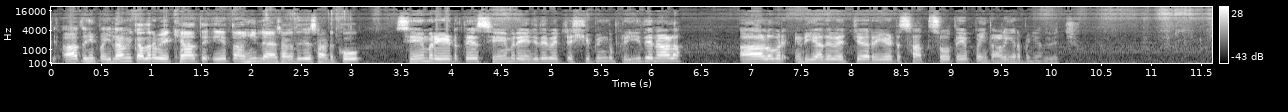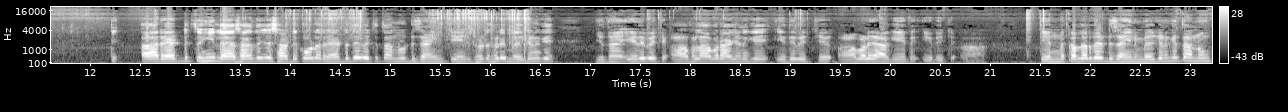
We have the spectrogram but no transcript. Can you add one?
ਤੇ ਆ ਤੁਸੀਂ ਪਹਿਲਾਂ ਵੀ ਕਲਰ ਵੇਖਿਆ ਤੇ ਇਹ ਤਾਂ ਅਸੀਂ ਲੈ ਸਕਦੇ ਜੇ ਸਾਡੇ ਕੋ ਸੇਮ ਰੇਟ ਤੇ ਸੇਮ ਰੇਂਜ ਦੇ ਵਿੱਚ ਸ਼ਿਪਿੰਗ ਫ੍ਰੀ ਦੇ ਨਾਲ ਆਲ ਓਵਰ ਇੰਡੀਆ ਦੇ ਵਿੱਚ ਰੇਟ 700 ਤੇ 45 ਰੁਪਈਆਂ ਦੇ ਵਿੱਚ। ਤੇ ਆ ਰੈੱਡ ਤੁਸੀਂ ਲੈ ਸਕਦੇ ਜੇ ਸਾਡੇ ਕੋਲ ਰੈੱਡ ਦੇ ਵਿੱਚ ਤੁਹਾਨੂੰ ਡਿਜ਼ਾਈਨ ਚੇਂਜ ਥੋੜੇ ਥੋੜੇ ਮਿਲ ਜਾਣਗੇ। ਜਿੱਦਾਂ ਇਹਦੇ ਵਿੱਚ ਆਹ ਫਲਾਵਰ ਆ ਜਾਣਗੇ, ਇਹਦੇ ਵਿੱਚ ਆਹ ਵਾਲੇ ਆ ਗਏ ਤੇ ਇਹਦੇ ਚ ਆ। ਤਿੰਨ ਕਲਰ ਦੇ ਡਿਜ਼ਾਈਨ ਮਿਲ ਜਾਣਗੇ ਤੁਹਾਨੂੰ।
